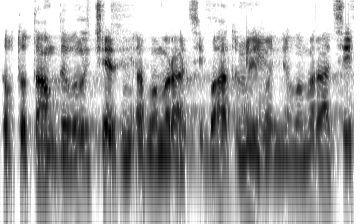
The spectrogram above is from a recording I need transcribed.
тобто там, де величезні агломерації, багатомільйонні агломерації.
